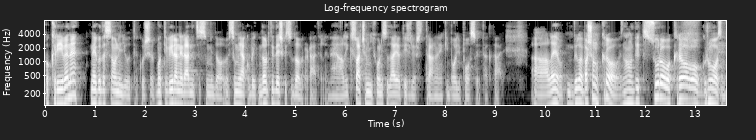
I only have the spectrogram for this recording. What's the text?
pokrivene, nego da se oni ljute, kužiš. Motivirani radnici su mi, do, su mi jako bitni. Dobro, ti dečki su dobro radili, ne, ali svačam njih, oni su dalje otišli još treba na neki bolji posao i tako dalje. Ali evo, bilo je baš ono krvavo, znalo biti surovo, krvavo, grozno.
